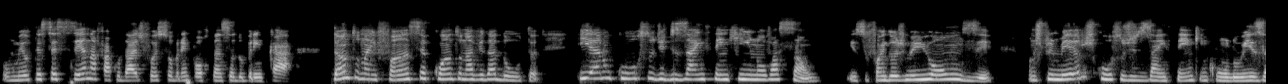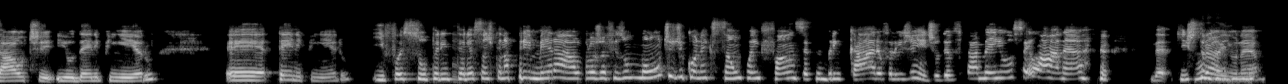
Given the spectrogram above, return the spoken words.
o meu TCC na faculdade foi sobre a importância do brincar tanto na infância quanto na vida adulta. E era um curso de Design Thinking e Inovação. Isso foi em 2011, um dos primeiros cursos de Design Thinking com o Luiz Alt e o Dani Pinheiro, é, Tene Pinheiro, e foi super interessante, porque na primeira aula eu já fiz um monte de conexão com a infância, com brincar. Eu falei, gente, eu devo estar meio, sei lá, né? que estranho, né? uhum. né?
